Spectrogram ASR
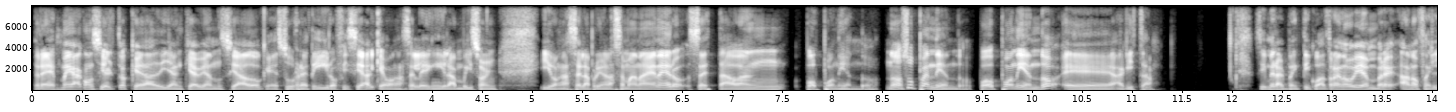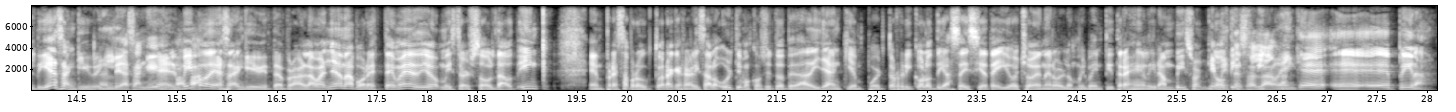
Tres mega conciertos que Daddy Yankee había anunciado que es su retiro oficial, que van a hacer en Irán Bison y van a hacer la primera semana de enero, se estaban posponiendo, no suspendiendo, posponiendo. eh, aquí está. Sí, mira, el 24 de noviembre, ah, no, fue el día de San Giving. El día de San Giving, El papá. mismo día de San Giving, temprano en la mañana, por este medio, Mr. Sold Out Inc., empresa productora que realiza los últimos conciertos de Daddy Yankee en Puerto Rico los días 6, 7 y 8 de enero del 2023 en el Irán Bison. Que Mr. notifica- Soldado Inc. es es- es Pina.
